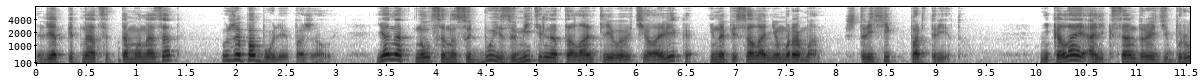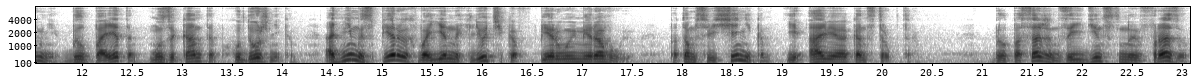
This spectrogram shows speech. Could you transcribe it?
Лет 15 тому назад, уже поболее, пожалуй, я наткнулся на судьбу изумительно талантливого человека и написал о нем роман «Штрихи к портрету». Николай Александрович Бруни был поэтом, музыкантом, художником, одним из первых военных летчиков в Первую мировую, потом священником и авиаконструктором. Был посажен за единственную фразу,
